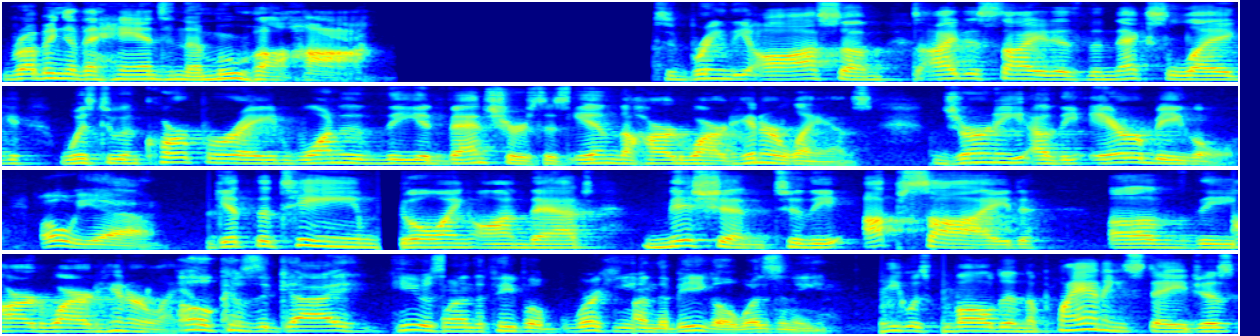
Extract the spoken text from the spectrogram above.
rubbing of the hands and the muhaha. to bring the awesome, I decided as the next leg was to incorporate one of the adventures that's in the Hardwired Hinterlands, Journey of the Air Beagle. Oh yeah. Get the team going on that mission to the upside of the Hardwired Hinterland. Oh, because the guy he was one of the people working on the Beagle, wasn't he? He was involved in the planning stages.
